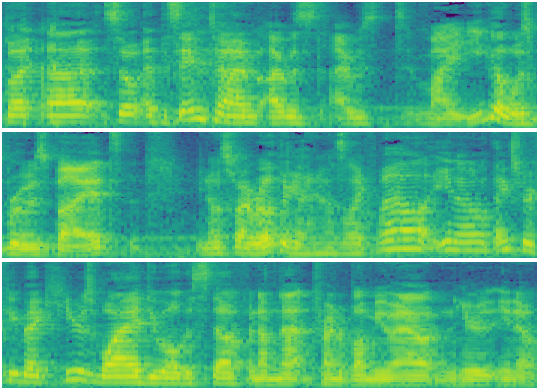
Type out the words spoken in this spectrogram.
but uh, so at the same time, I was I was my ego was bruised by it, you know. So I wrote the guy and I was like, well, you know, thanks for your feedback. Here's why I do all this stuff, and I'm not trying to bum you out. And here, you know,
